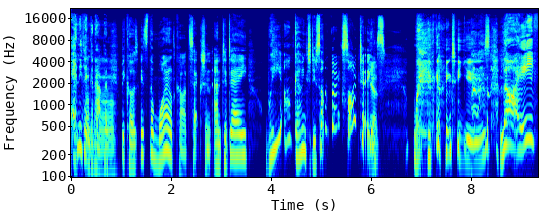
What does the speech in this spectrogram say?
anything can happen because it's the wildcard section. And today we are going to do something very exciting. Yes. We're going to use live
